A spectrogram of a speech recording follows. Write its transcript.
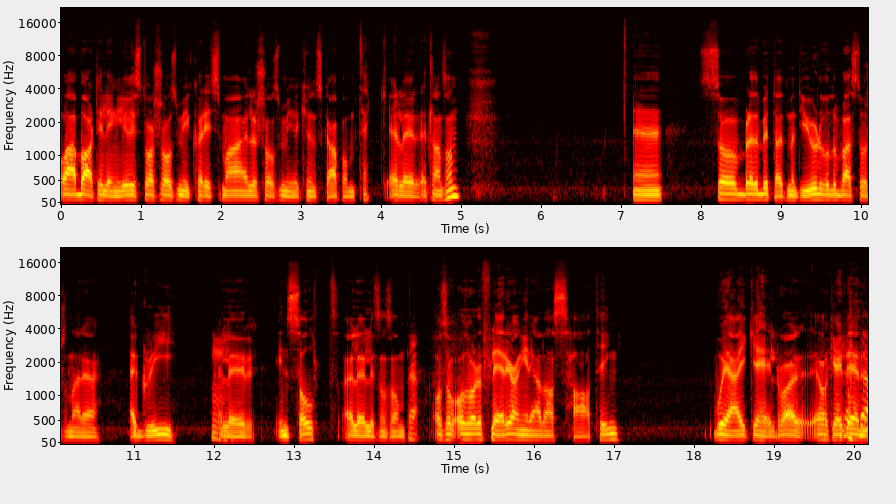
og er bare tilgjengelig hvis du har så og så mye karisma eller så og så mye kunnskap om tech eller et eller annet sånt, eh, så ble det bytta ut med et hjul hvor det bare står sånn derre agree Mm. eller insult eller liksom sånn. Ja. Og, så, og så var det flere ganger jeg da sa ting hvor jeg ikke helt var Jeg var ikke helt enig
